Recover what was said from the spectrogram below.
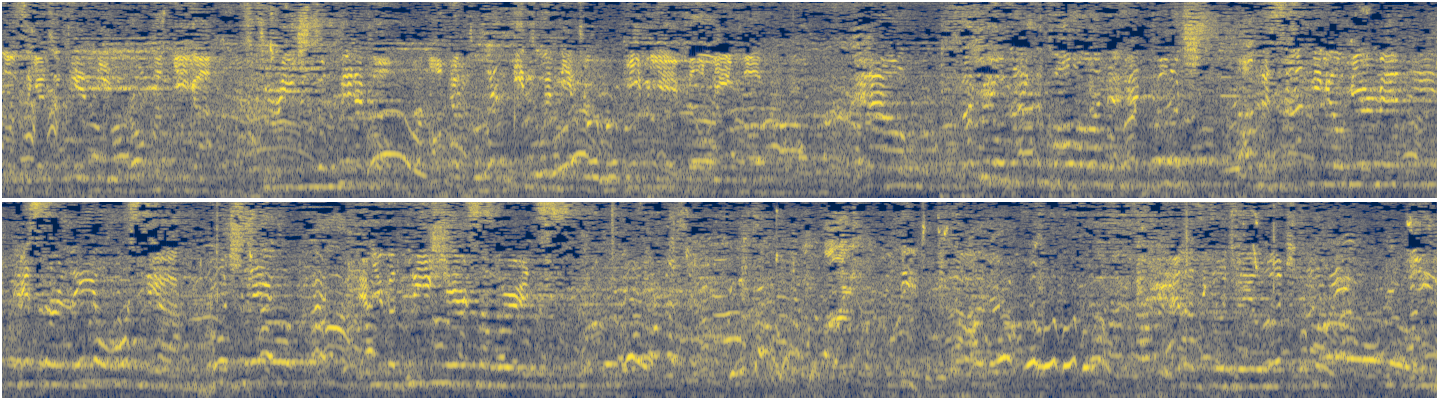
Finals against the TNT Tropang Giga to reach the pinnacle of the 2022 PBA Philippine Cup. And now, we would like to call on the head coach of the San Miguel Beermen, Mr. Leo Austria. Coach Leo, if you could please share some words Coach Leo. Coach, I'll give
